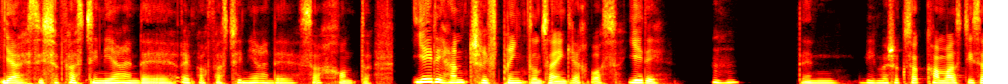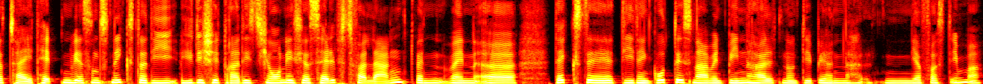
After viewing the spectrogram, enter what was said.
ja, es ist eine faszinierende, einfach faszinierende Sache. Und jede Handschrift bringt uns eigentlich was. Jede. Mhm. Denn, wie wir schon gesagt haben, aus dieser Zeit hätten wir sonst nichts, da die jüdische Tradition ist ja selbst verlangt, wenn, wenn äh, Texte, die den Gottesnamen beinhalten, und die beinhalten ja fast immer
